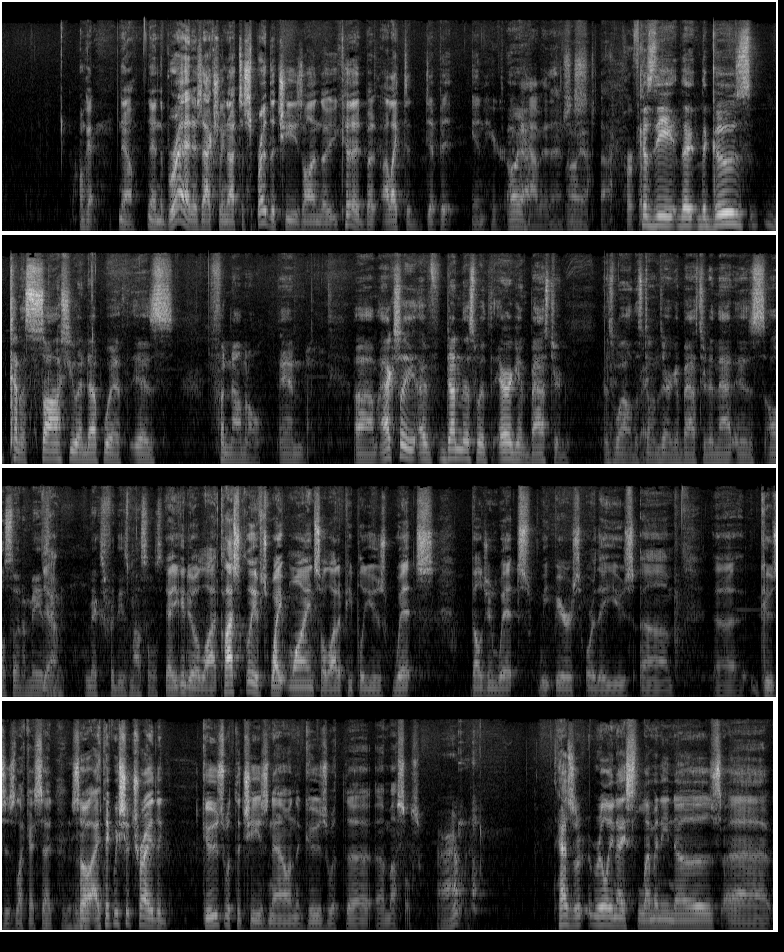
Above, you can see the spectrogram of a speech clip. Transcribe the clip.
Okay, now and the bread is actually not to spread the cheese on though you could, but I like to dip it in here. Oh, and yeah. have it. And it's Oh, just, uh, perfect. Because the, the, the gueuze kind of sauce you end up with is phenomenal. And um, actually, I've done this with Arrogant Bastard as well, the Stone's Arrogant Bastard, and that is also an amazing Yeah. mix for these mussels. Yeah, you can do a lot. Classically, it's white wine, so a lot of people use wits, Belgian wits, wheat beers, or they use um, uh, gueuzes, like I said. Mm-hmm. So I think we should try the gueuze with the cheese now and the gueuze with the uh, mussels. All right. It has a really nice lemony nose, uh,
